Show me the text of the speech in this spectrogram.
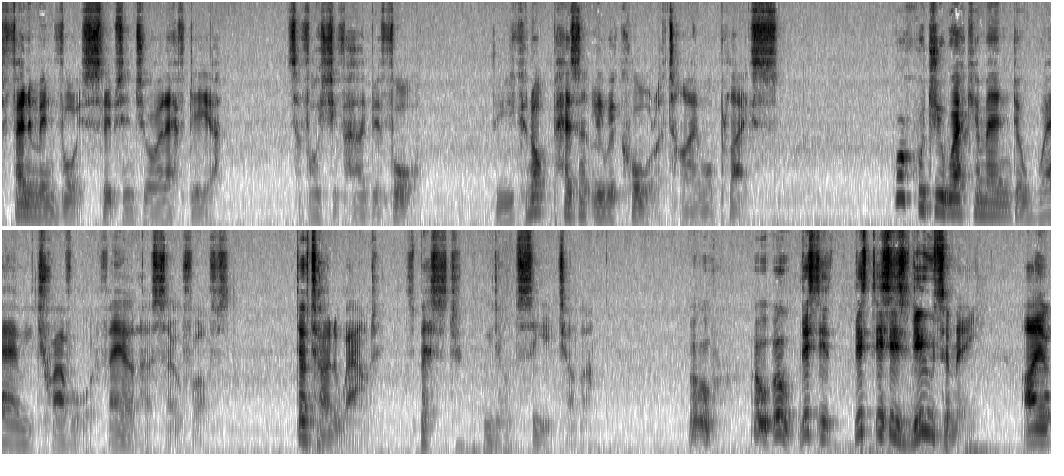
feminine voice slips into your left ear. It's a voice you've heard before, though you cannot presently recall a time or place. What would you recommend a wary traveller avail herself of? Don't turn around. It's best we don't see each other. Oh, oh, oh! This is this this is new to me. I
